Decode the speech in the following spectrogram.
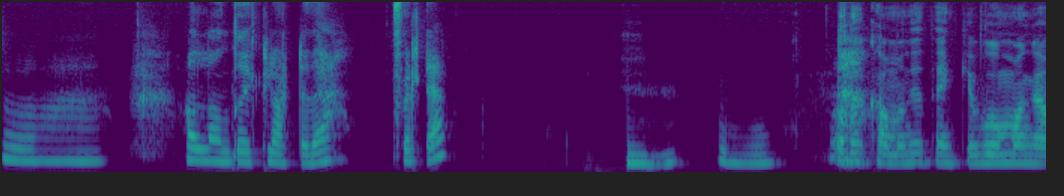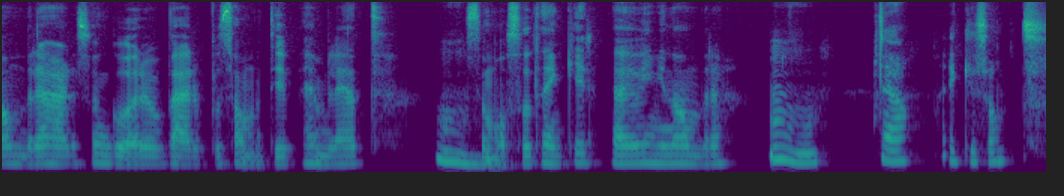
Og eh, alle andre klarte det, følte jeg. Mm. Mm. Og da kan man jo tenke hvor mange andre er det som går og bærer på samme type hemmelighet, Mm. som også tenker. Det er jo ingen andre. Mm. Ja, ikke sant?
